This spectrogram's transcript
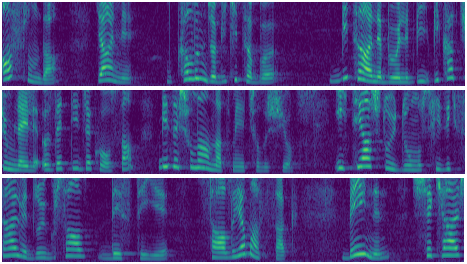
aslında yani kalınca bir kitabı bir tane böyle bir birkaç cümleyle özetleyecek olsam bize şunu anlatmaya çalışıyor. İhtiyaç duyduğumuz fiziksel ve duygusal desteği sağlayamazsak beynin şeker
